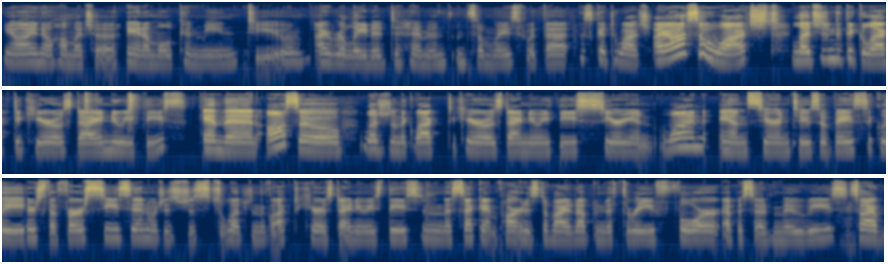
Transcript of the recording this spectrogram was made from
you know, I know how much a animal can mean to you. I related to him in, in some ways with that. It's good to watch. I also watched Legend of the Galactic Heroes Die Neue These. And then also Legend of the Galactic Heroes Dainui Thys Seiran 1 and Seiran 2. So basically, there's the first season, which is just Legend of the Galactic Heroes Thys, and the second part is divided up into three four episode movies. Mm. So I've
